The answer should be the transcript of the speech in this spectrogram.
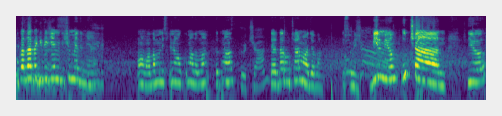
bu kadar da gideceğini düşünmedim ya. Oğlum adamın ismini okumadım lan. Tıkmaz. Serdar Uçar mı acaba? ismi? Bilmiyorum. Uçan diyor.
